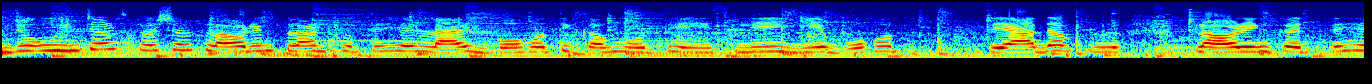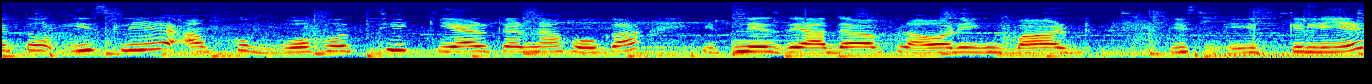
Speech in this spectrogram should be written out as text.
जो विंटर स्पेशल फ्लावरिंग प्लांट होते हैं लाइफ बहुत ही कम होते हैं, इसलिए ये बहुत ज़्यादा फ्लावरिंग करते हैं तो इसलिए आपको बहुत ही केयर करना होगा इतने ज़्यादा फ्लावरिंग बर्ड इस, इसके लिए।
